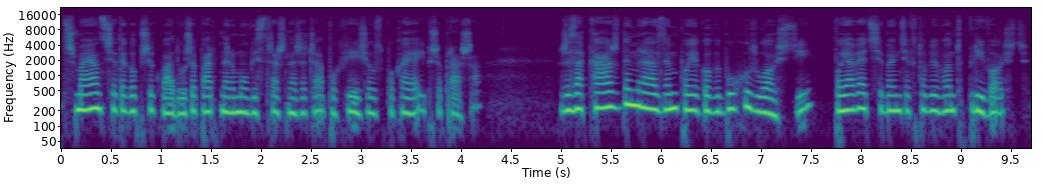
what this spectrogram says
trzymając się tego przykładu, że partner mówi straszne rzeczy, a po chwili się uspokaja i przeprasza, że za każdym razem po jego wybuchu złości pojawiać się będzie w tobie wątpliwość,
